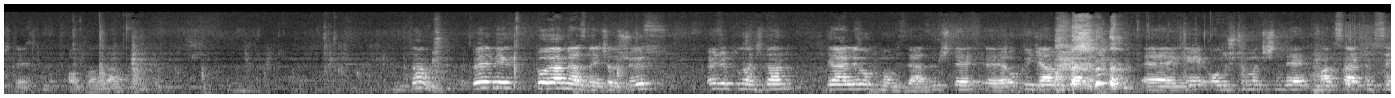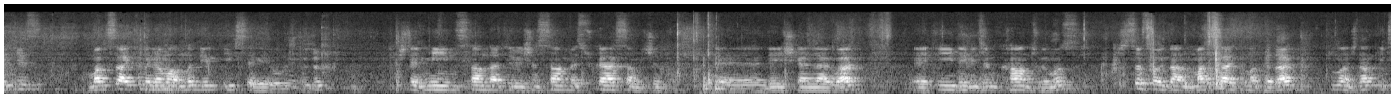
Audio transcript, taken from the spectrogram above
İşte ortalamadan Tamam mı? Böyle bir program yazmaya çalışıyoruz. Önce kullanıcıdan değerleri okumamız lazım. İşte e, okuyacağımız değerleri oluşturmak için de max item 8, max item elemanlı bir x seriyi oluşturduk. İşte mean, standard deviation, sum ve square sum için e, değişkenler var. E, i de bizim counter'ımız. Sıfırdan max item'a kadar kullanıcıdan x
